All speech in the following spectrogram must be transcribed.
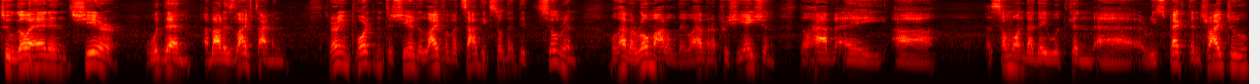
to go ahead and share with them about his lifetime. And it's very important to share the life of a tzaddik so that the children will have a role model, they will have an appreciation, they'll have a uh, someone that they would can uh, respect and try to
